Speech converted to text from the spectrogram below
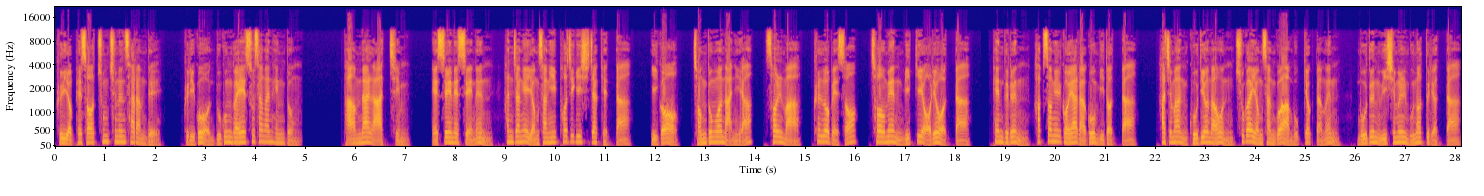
그 옆에서 춤추는 사람들, 그리고 누군가의 수상한 행동. 다음날 아침, SNS에는 한 장의 영상이 퍼지기 시작했다. 이거, 정동원 아니야? 설마, 클럽에서? 처음엔 믿기 어려웠다. 팬들은 합성일 거야 라고 믿었다. 하지만 곧이어 나온 추가 영상과 목격담은 모든 위심을 무너뜨렸다.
